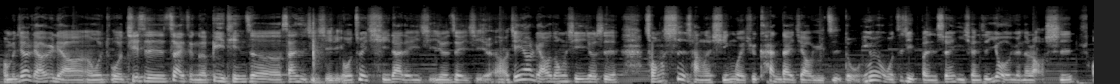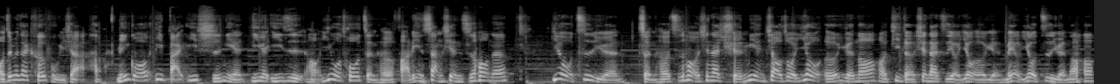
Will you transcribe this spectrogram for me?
我们就要聊一聊，我我其实，在整个必听这三十几集里，我最期待的一集就是这一集了。今天要聊的东西就是从市场的行为去看待教育制度，因为我自己本身以前是幼儿园的老师，我这边再科普一下，民国一百一十年一月一日，哈，幼托整合法令上线之后呢。幼稚园整合之后，现在全面叫做幼儿园哦。哦，记得现在只有幼儿园，没有幼稚园哦。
